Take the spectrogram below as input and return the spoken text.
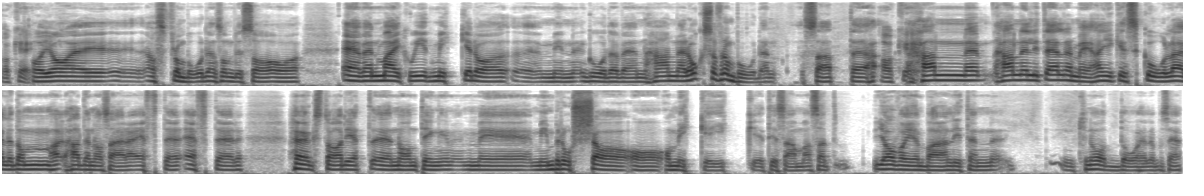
Okej. Och jag är eh, alltså från Boden som du sa och även Mike Weed, Micke då, eh, min goda vän, han är också från Boden. Så att Okej. han, han är lite äldre än mig, han gick i skola eller de ha- hade något så här efter, efter högstadiet någonting med min brorsa och, och, och Micke gick tillsammans. Så att jag var ju bara en liten knodd då, jag på att säga.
